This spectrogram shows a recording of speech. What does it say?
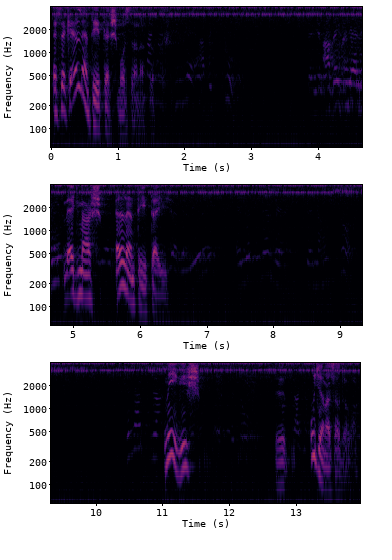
Ezek ellentétes mozdanatok. Egymás ellentétei. Mégis ugyanaz a dolog.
